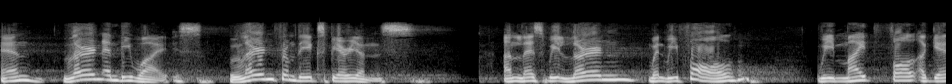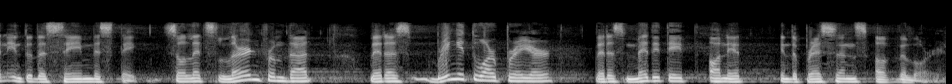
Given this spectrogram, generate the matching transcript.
And learn and be wise. Learn from the experience. unless we learn when we fall, we might fall again into the same mistake. So let's learn from that. Let us bring it to our prayer. Let us meditate on it in the presence of the Lord.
